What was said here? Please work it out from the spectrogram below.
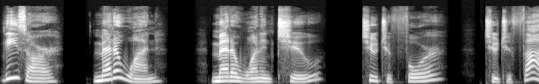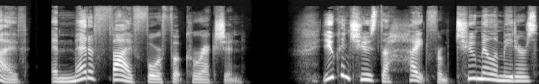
These are Meta 1, Meta 1 and 2, 2 to 4, 2 to 5, and Meta 5 forefoot correction. You can choose the height from 2 millimeters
